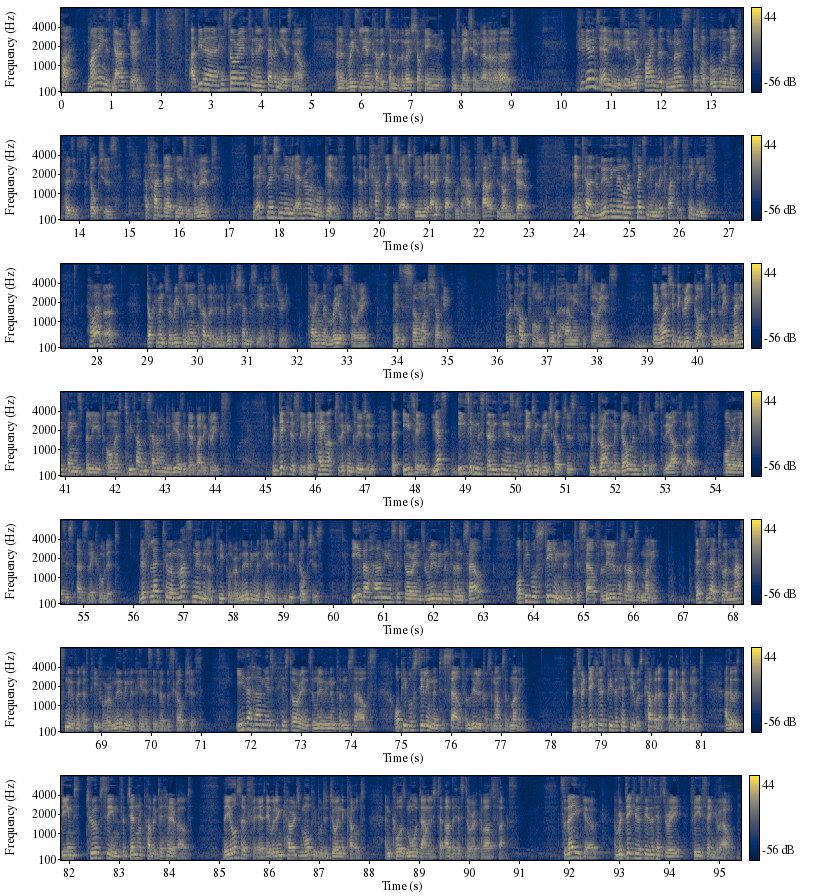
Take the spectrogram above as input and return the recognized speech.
Hi, my name is Gareth Jones. I've been a historian for nearly seven years now, and have recently uncovered some of the most shocking information I've ever heard. If you go into any museum, you'll find that most, if not all, the naked posing sculptures have had their penises removed. The explanation nearly everyone will give is that the Catholic Church deemed it unacceptable to have the phalluses on show, in turn, removing them or replacing them with a classic fig leaf. However, documents were recently uncovered in the British Embassy of History telling the real story, and it is somewhat shocking. There was a cult formed called the Hermes Historians. They worshipped the Greek gods and believed many things believed almost 2,700 years ago by the Greeks. Ridiculously, they came up to the conclusion that eating, yes, eating the stone penises of ancient Greek sculptures would grant them a golden ticket to the afterlife, or Oasis as they called it. This led to a mass movement of people removing the penises of these sculptures, either Hermes historians removing them for themselves, or people stealing them to sell for ludicrous amounts of money. This led to a mass movement of people removing the penises of the sculptures, either Hermes historians removing them for themselves, or people stealing them to sell for ludicrous amounts of money. This ridiculous piece of history was covered up by the government, as it was deemed too obscene for general public to hear about. They also feared it would encourage more people to join the cult and cause more damage to other historical artifacts. So there you go, a ridiculous piece of history for you to think about.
